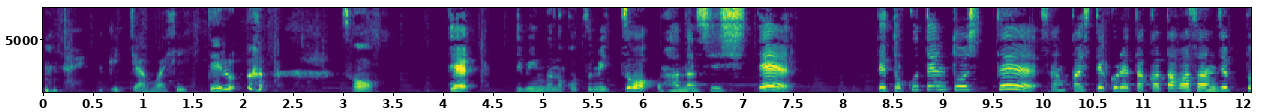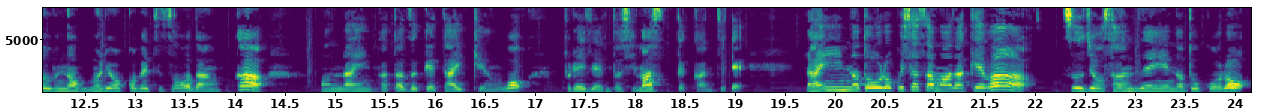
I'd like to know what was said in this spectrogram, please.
ゆきちゃんは知ってる。そう。で、リビングのコツ3つをお話しして、で、特典として参加してくれた方は30分の無料個別相談か、オンライン片付け体験をプレゼントしますって感じで。LINE の登録者様だけは通常3000円のところ、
